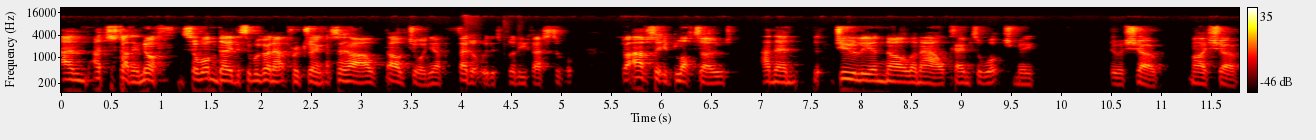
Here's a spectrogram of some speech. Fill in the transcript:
And I just had enough. So one day they said, We're going out for a drink. I said, oh, I'll, I'll join you. I'm fed up with this bloody festival. Got absolutely blottoed. And then Julian, Noel, and Al came to watch me do a show, my show.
